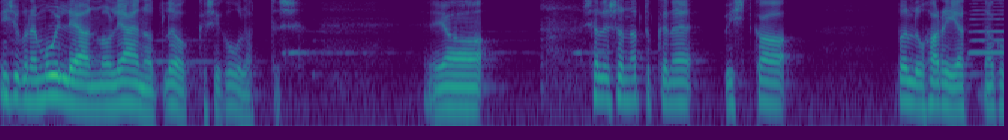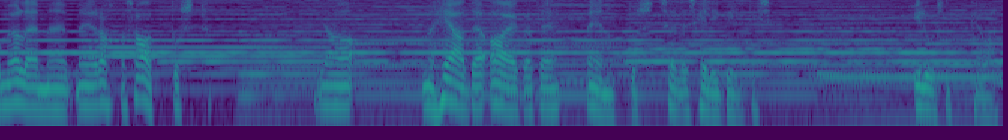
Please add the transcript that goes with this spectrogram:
niisugune mulje on mul jäänud lõokesi kuulates. Ja selles on natukene vist ka põlluharijat, nagu me oleme, meie rahva saatust ja heade aegade meenutust selles helipildis. ilusat kevadet!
